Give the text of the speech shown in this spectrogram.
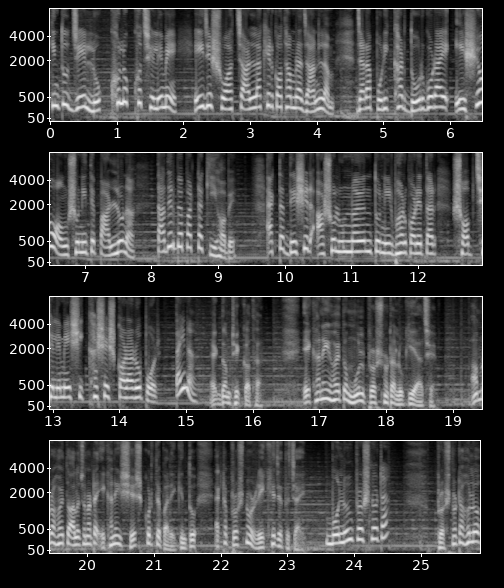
কিন্তু যে লক্ষ লক্ষ ছেলে মেয়ে এই যে সোয়া চার লাখের কথা আমরা জানলাম যারা পরীক্ষার দোরগোড়ায় এসেও অংশ নিতে পারল না তাদের ব্যাপারটা কি হবে? একটা দেশের আসল উন্নয়ন তো নির্ভর করে তার সব ছেলে মেয়ে শিক্ষা শেষ করার ওপর তাই না? একদম ঠিক কথা। এখানেই হয়তো মূল প্রশ্নটা লুকিয়ে আছে। আমরা হয়তো আলোচনাটা এখানেই শেষ করতে পারি কিন্তু একটা প্রশ্ন রেখে যেতে চাই। বলুন প্রশ্নটা। প্রশ্নটা হলো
